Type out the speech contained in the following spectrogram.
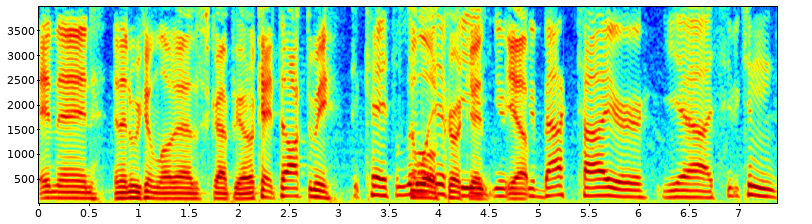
and then and then we can load it out of the scrapyard. Okay, talk to me. Okay, it's a a little, little crooked, Your, yep. your back tire. Yeah, see if you can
